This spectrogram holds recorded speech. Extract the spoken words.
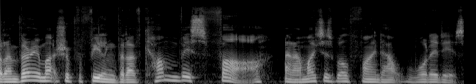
but I'm very much of the feeling that I've come this far and I might as well find out what it is.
